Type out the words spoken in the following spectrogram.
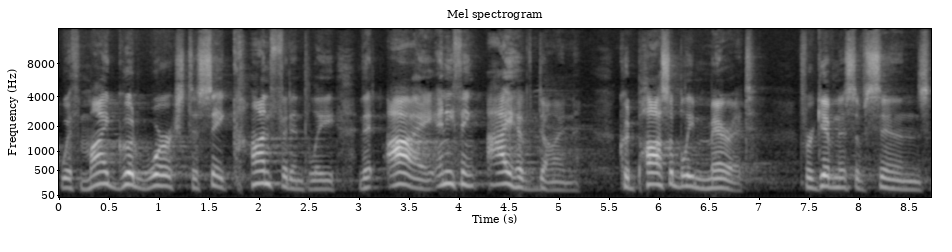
with my good works to say confidently that I, anything I have done, could possibly merit forgiveness of sins,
